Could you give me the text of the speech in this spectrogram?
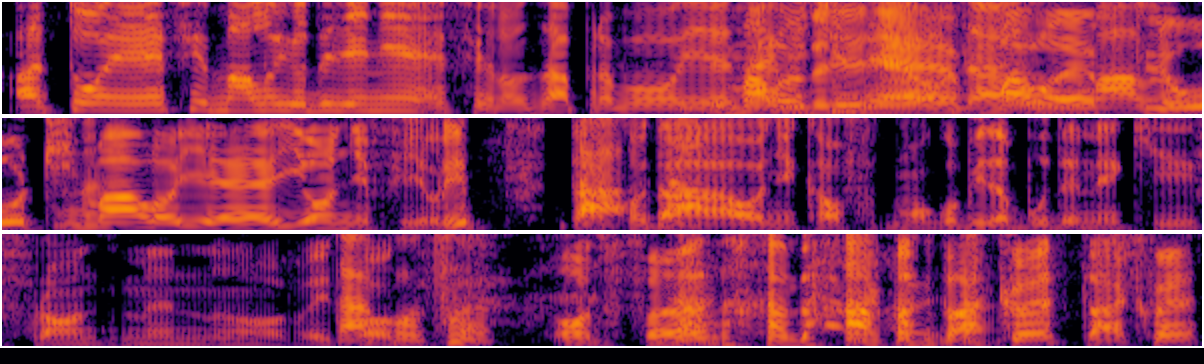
A to je F je malo i odeljenje F, jer zapravo je malo najveći deo. F, da, malo F malo, ključ, da. malo je i on je Filip, da, tako da, da, on je kao, mogo bi da bude neki frontman ovaj, tako, tog, od F. Da, da, tako, je, tako je, tako je.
